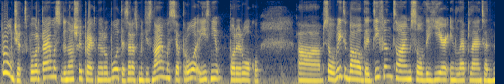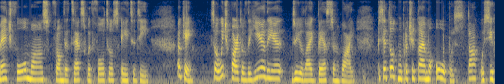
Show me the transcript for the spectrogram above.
Project. Повертаємося до нашої проєктної роботи. Зараз ми дізнаємося про різні пори року. Uh, so read about the different times of the year in Lapland and match four months from the text with photos A to D. Okay, so which part of the year there do you like best and why? Після того, як ми прочитаємо опис так, усіх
